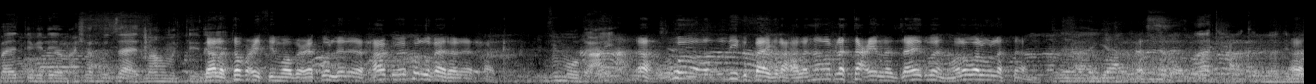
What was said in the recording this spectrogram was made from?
بيت في ديال المعشرة في الزائد ما هم التيدين. قال التضعيف في موضع يكون للإلحاق ويكون لغير الإلحاق. وفي موضعين آه وذيك باقي راح لنا قبل التعيين للزايد وين ولا الأول ولا الثاني. بس. ما تحاكم في آه.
